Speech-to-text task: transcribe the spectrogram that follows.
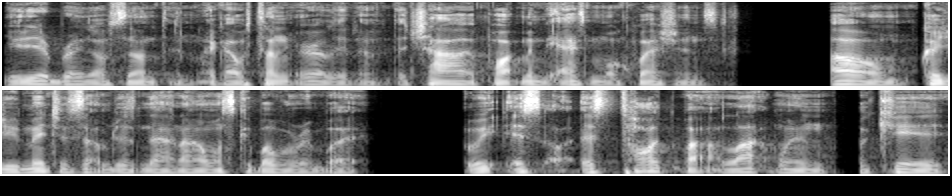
you did bring up something. Like I was telling you earlier, the, the child part made me ask more questions. Um, because you mentioned something just now, and I don't want to skip over it, but we, it's it's talked about a lot when a kid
